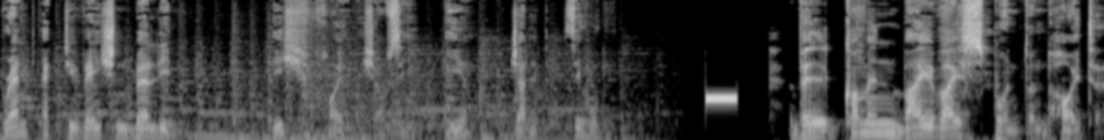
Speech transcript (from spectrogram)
Brand Activation Berlin. Ich freue mich auf Sie. Ihr Jadet Sehudi. Willkommen bei Weißbund und heute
